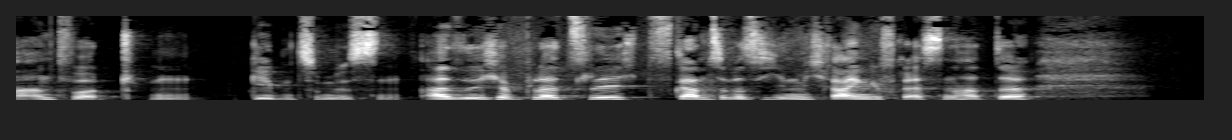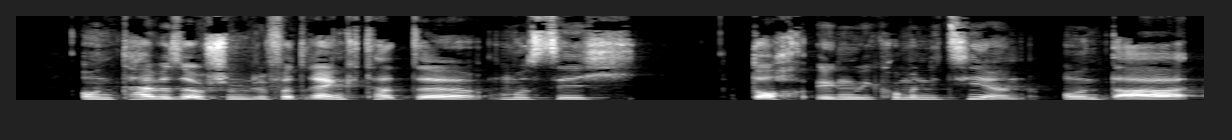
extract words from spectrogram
Antworten geben zu müssen. Also ich habe plötzlich das Ganze, was ich in mich reingefressen hatte und teilweise auch schon wieder verdrängt hatte, musste ich doch irgendwie kommunizieren. Und da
